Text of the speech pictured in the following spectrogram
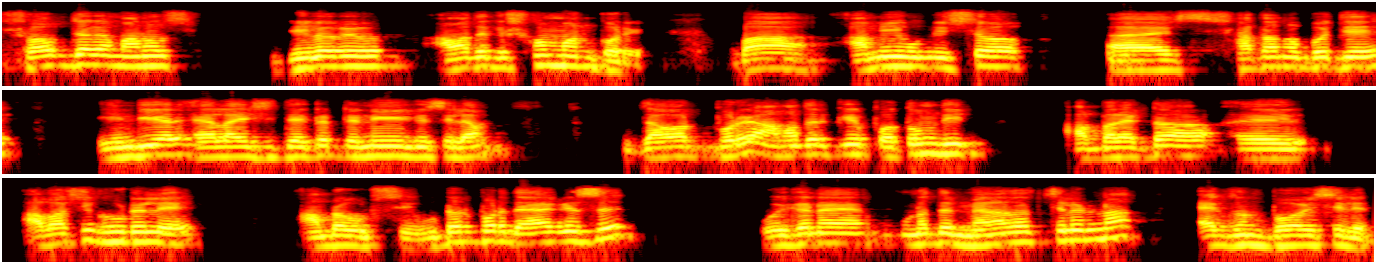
সব জায়গায় মানুষ যেভাবে আমাদেরকে সম্মান করে। বা আমি উনিশশো সাতানব্বই সাতানব্বইতে ইন্ডিয়ার এলআইসিতে একটা ট্রেনিং এ গেছিলাম, যাওয়ার পরে আমাদেরকে প্রথম দিন আবার একটা আবাসিক হোটেলে আমরা উঠছি। উঠার পরে দেখা গেছে, ওইখানে ওনাদের ম্যানেজার ছিলেন না, একজন বয় ছিলেন।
